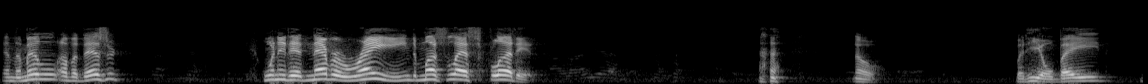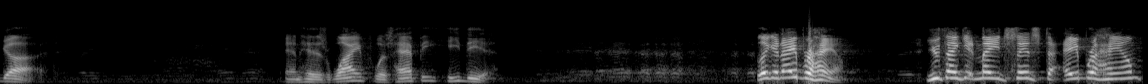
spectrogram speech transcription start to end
in the middle of a desert? When it had never rained, much less flooded. no. But he obeyed God. And his wife was happy he did. Look at Abraham. You think it made sense to Abraham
